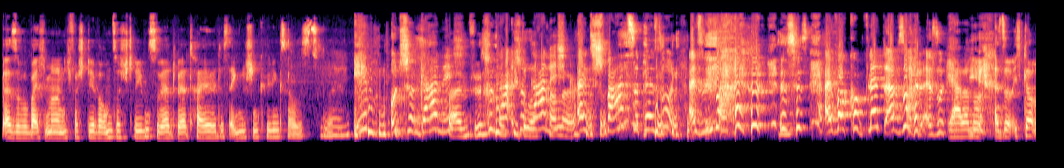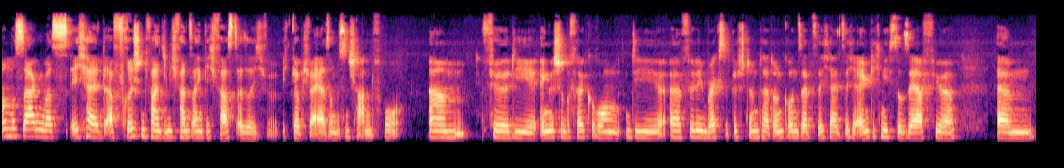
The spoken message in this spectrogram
also wobei ich immer noch nicht verstehe, warum es erstrebenswert wäre, Teil des englischen Königshauses zu sein. Eben und schon gar nicht, schon gar, schon gar nicht als schwarze Person. Also überall, das ist einfach komplett absurd. Also ja, aber man, also ich glaube, man muss sagen, was ich halt erfrischend fand und ich fand es eigentlich fast, also ich, ich glaube, ich war eher so ein bisschen schadenfroh ähm, für die englische Bevölkerung, die äh, für den Brexit gestimmt hat und grundsätzlich halt sich eigentlich nicht so sehr für ähm,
